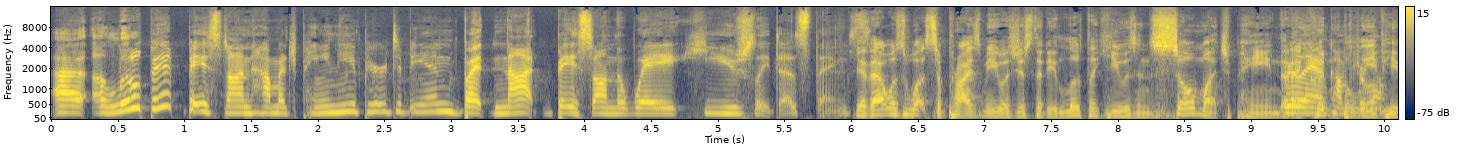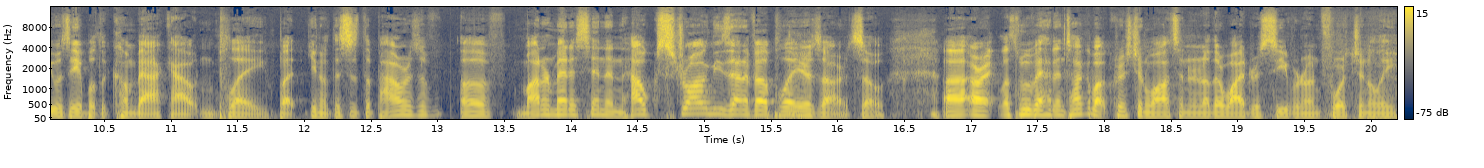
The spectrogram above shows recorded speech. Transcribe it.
uh, a little bit based on how much pain he appeared to be in, but not based on the way he usually does things. Yeah, that was what surprised me was just that he looked like he was in so much pain that Really I couldn't believe he was able to come back out and play. But you know, this is the powers of, of modern medicine and how strong these NFL players are. So, uh, all right, let's move ahead and talk about Christian Watson, another wide receiver. Unfortunately,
